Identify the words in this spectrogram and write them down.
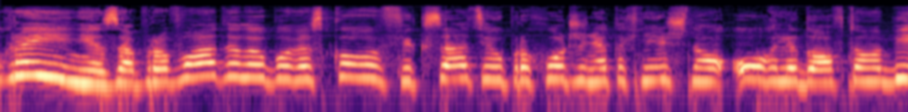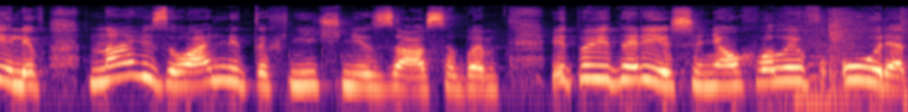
Україні запровадили обов'язкову фіксацію проходження технічного огляду автомобілів на візуальні технічні засоби. Відповідне рішення ухвалив уряд.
